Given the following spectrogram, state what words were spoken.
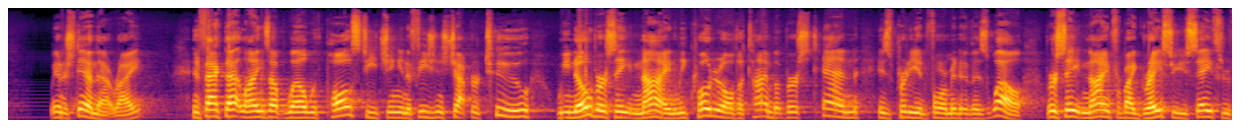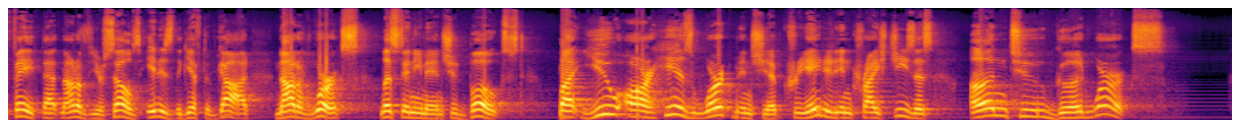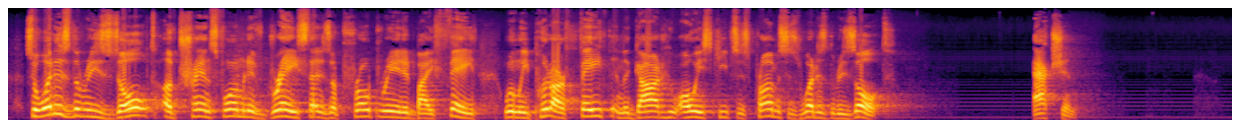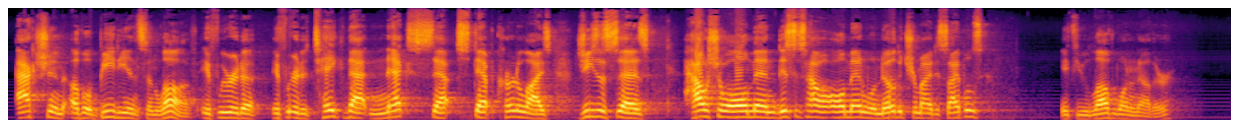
We understand that, right? In fact, that lines up well with Paul's teaching in Ephesians chapter 2. We know verse 8 and 9. We quote it all the time, but verse 10 is pretty informative as well. Verse 8 and 9 For by grace are you saved through faith, that not of yourselves, it is the gift of God, not of works, lest any man should boast but you are his workmanship created in Christ Jesus unto good works. So, what is the result of transformative grace that is appropriated by faith when we put our faith in the God who always keeps his promises? What is the result? Action. Action of obedience and love. If we were to, if we were to take that next step, step kernelize, Jesus says, How shall all men, this is how all men will know that you're my disciples if you love one another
